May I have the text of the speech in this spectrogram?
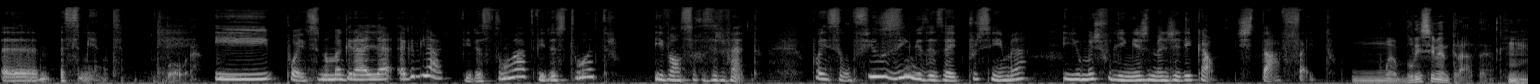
ah, a semente. Boa. E põe-se numa grelha a grelhar. Vira-se de um lado, vira-se do outro e vão-se reservando. Põe-se um fiozinho de azeite por cima e umas folhinhas de manjericão. Está feito. Uma belíssima entrada. Hum.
